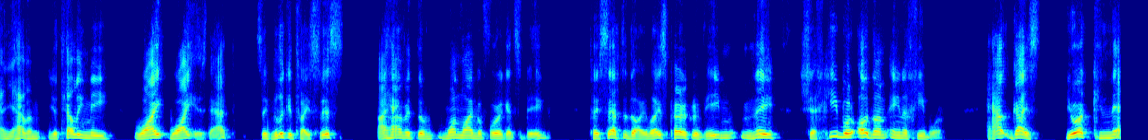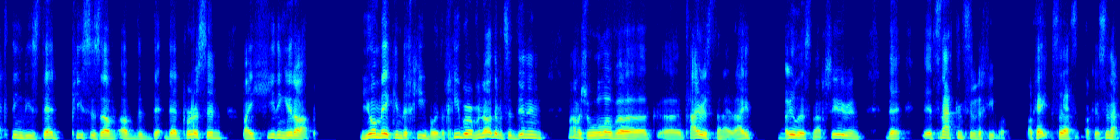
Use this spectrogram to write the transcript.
and you have them, you're telling me why, why is that? So if you look at Taisvis, I have it the one line before it gets big. Taisefta the Oilais, Perik Revi, Shechibur Odam Ein Chibur. How, guys, you're connecting these dead pieces of, of the de- dead person by heating it up. You're making the chibur. The chibur of another, it's a din in mamash all over uh, Tyrus tonight, right? Oilis, machshir, and it's not considered a chibur. Okay, so that's okay. So now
